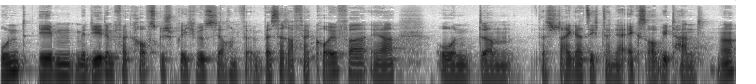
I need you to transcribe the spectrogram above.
und eben mit jedem Verkaufsgespräch wirst du ja auch ein besserer Verkäufer, ja, und ähm, das steigert sich dann ja exorbitant. Ne?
